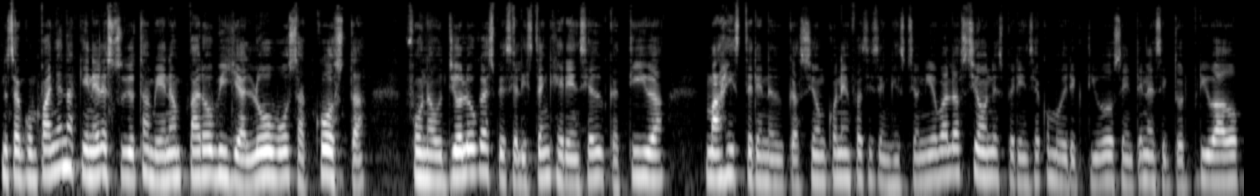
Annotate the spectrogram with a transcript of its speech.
Nos acompañan aquí en el estudio también Amparo Villalobos Acosta, fonaudióloga especialista en gerencia educativa, magíster en educación con énfasis en gestión y evaluación, experiencia como directivo docente en el sector privado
